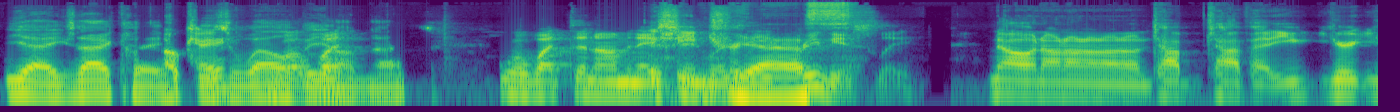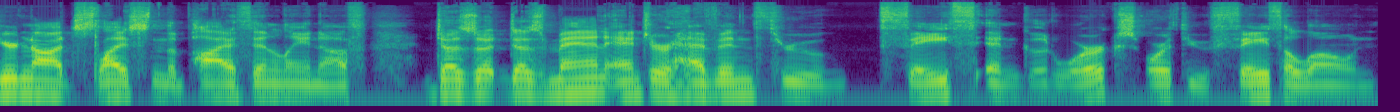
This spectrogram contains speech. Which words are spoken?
Yeah, exactly. Okay. He's well Well, what- beyond that. Well, what denomination Is he was he Yes. previously? No, no, no, no, no, no. Top, top hat. You, you're you're not slicing the pie thinly enough. Does it, does man enter heaven through faith and good works, or through faith alone?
